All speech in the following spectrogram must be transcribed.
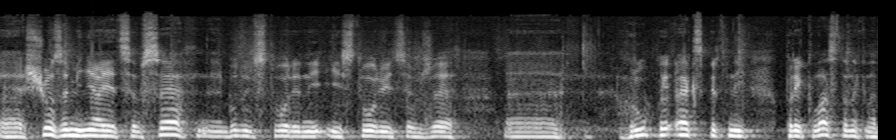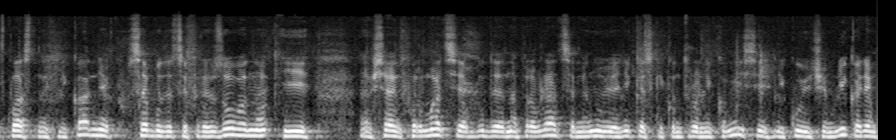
Е, Що заміняє це все? Е, Будуть створені і створюються вже е, групи експертні при кластерних, надкластерних лікарнях. Все буде цифровізовано і вся інформація буде направлятися, минує лікарські контрольні комісії, лікуючим лікарям.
